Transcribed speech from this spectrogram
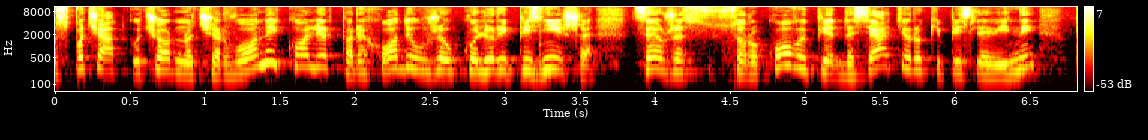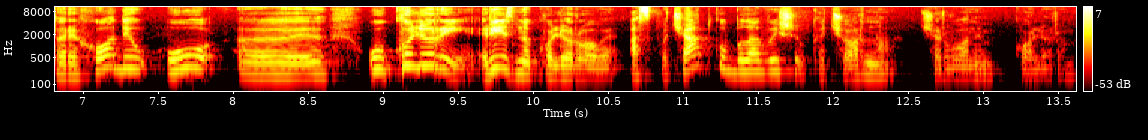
спочатку чорно-червоний колір переходив вже в кольори пізніше. Це вже 40-ті, 50-ті роки після війни переходив у, е, у кольори різнокольорові. А спочатку була вишивка чорно-червоним кольором.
